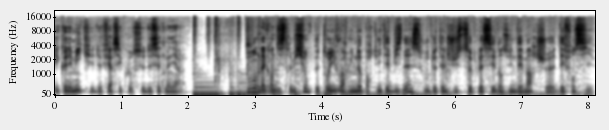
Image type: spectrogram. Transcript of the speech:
économique de faire ces courses de cette manière-là. Pour la grande distribution, peut-on y voir une opportunité de business ou doit-elle juste se placer dans une démarche euh, défensive?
